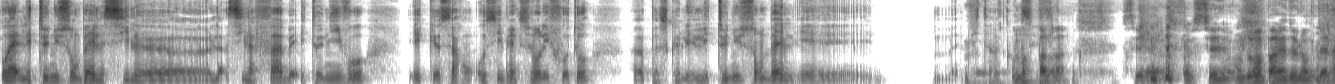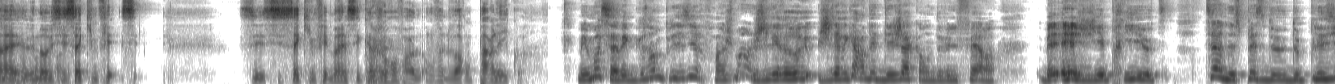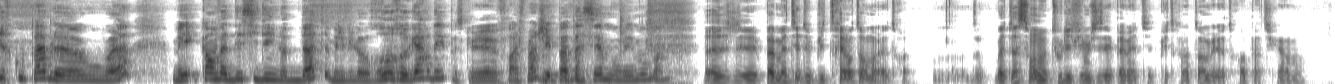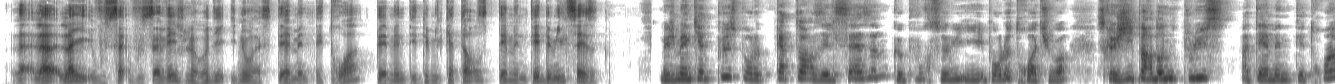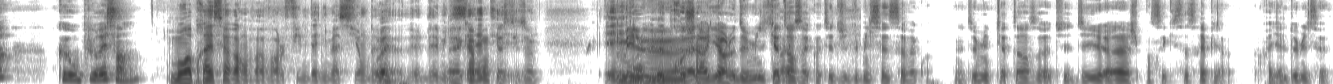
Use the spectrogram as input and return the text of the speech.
Ouais, les tenues sont belles. Si, le, la, si la fab est au niveau et que ça rend aussi bien que sur les photos, parce que les, les tenues sont belles. Et. Putain, On en reparlera. On doit en parler de longue date. Ouais, non, mais c'est ça qui me fait. C'est ça qui me fait mal, c'est qu'un jour on va, on va devoir en parler, quoi. Mais moi, c'est avec grand plaisir, franchement. Je l'ai, re- je l'ai regardé déjà quand on devait le faire. Ben, eh, j'y ai pris, euh, tu sais, un espèce de, de plaisir coupable, euh, ou voilà. Mais quand on va décider une autre date, ben, je vais le re-regarder, parce que euh, franchement, j'ai pas passé un mauvais moment. Euh, je l'ai pas maté depuis très longtemps, moi, le 3. Donc, Bah, de toute façon, tous les films, je les ai pas matés depuis très longtemps, mais le 3 particulièrement. Là, là, là, il- vous, sa- vous savez, je le redis, il nous reste TMNT 3, TMNT 2014, TMNT 2016. Mais je m'inquiète plus pour le 14 et le 16 que pour celui, pour le 3, tu vois. Parce que j'y pardonne plus à TMNT 3 qu'au plus récent. Bon, après, ça va, on va voir le film d'animation de, Ouais, de 2007. Avec un bon et-. Et mais le, prochain. la rigueur, le 2014 à côté du 2016, ça va, quoi. Le 2014, euh, tu te dis, ah, je pensais que ça serait pire. Après, il y a le 2016.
